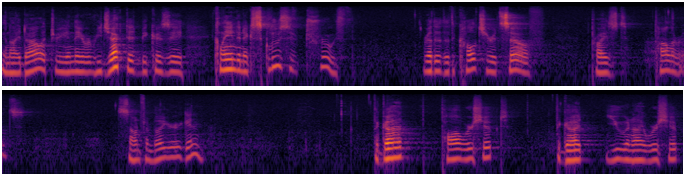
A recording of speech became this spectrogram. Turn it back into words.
and idolatry, and they were rejected because they claimed an exclusive truth rather than the culture itself prized tolerance. Sound familiar again? The God Paul worshiped, the God you and I worship,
